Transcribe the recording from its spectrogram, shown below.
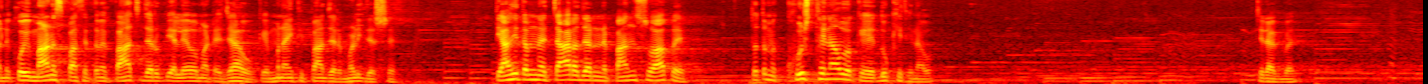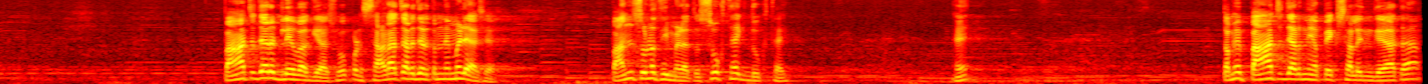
અને કોઈ માણસ પાસે તમે પાંચ હજાર રૂપિયા લેવા માટે જાઓ કે મને અહીંથી પાંચ હજાર મળી જશે. ત્યાંથી તમને ચાર હજાર ને પાંચસો આપે, તો તમે ખુશ થઈને આવો કે દુઃખી થઈને આવો? ચિરાગભાઈ. પાંચ હજાર જ લેવા ગયા છો, પણ સાડા ચાર હજાર તમને મળ્યા છે. પાંચસો નથી મળ્યા, તો સુખ થાય કે દુઃખ થાય? હે? તમે પાંચ હજારની અપેક્ષા લઈને ગયા હતા,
